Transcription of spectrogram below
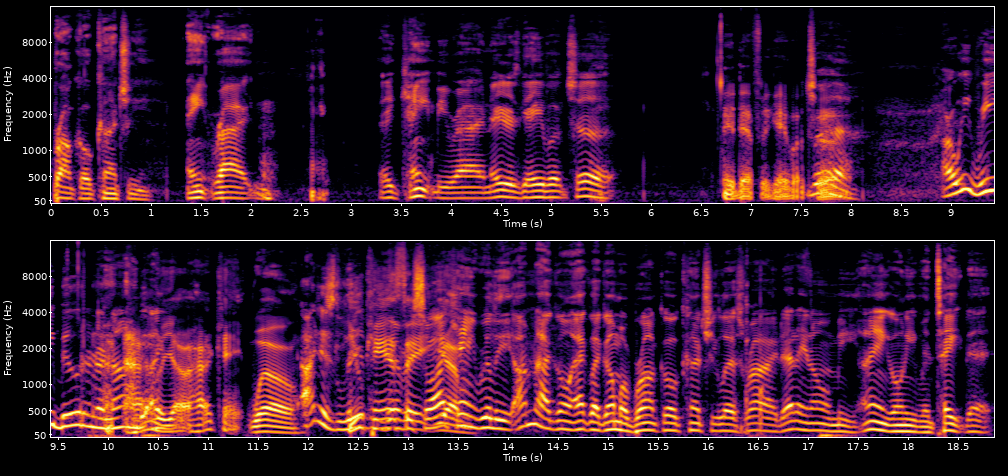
Bronco country ain't riding. They can't be riding. They just gave up Chubb. They definitely gave up. Chubb. Bruh, are we rebuilding or not? How Like, y'all? How can't? Well, I just live in Denver, say- so I yeah. can't really. I'm not gonna act like I'm a Bronco country. Let's ride. That ain't on me. I ain't gonna even take that.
